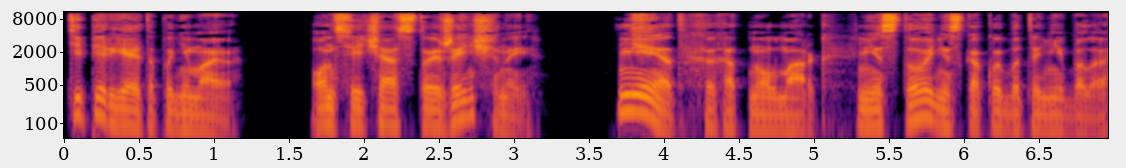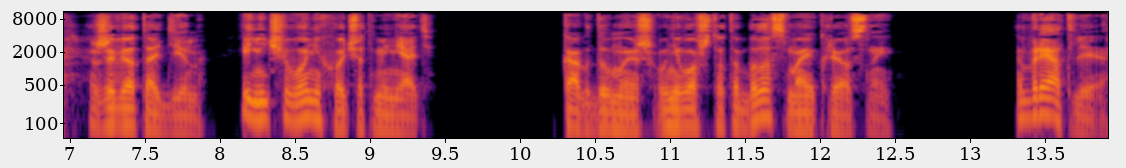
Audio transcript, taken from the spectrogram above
Теперь я это понимаю. Он сейчас с той женщиной? Нет, хохотнул Марк. Не с той, ни с какой бы то ни было. Живет один. И ничего не хочет менять. Как думаешь, у него что-то было с моей крестной? Вряд ли.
